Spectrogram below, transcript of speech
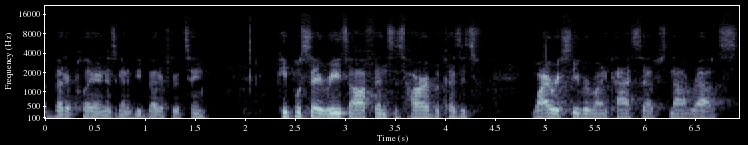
a better player and is going to be better for the team. People say Reid's offense is hard because it's wide receiver run concepts, not routes.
